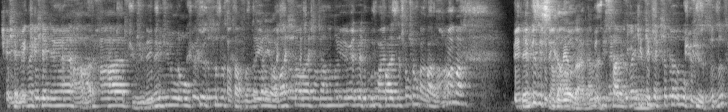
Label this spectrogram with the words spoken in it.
kelime kelime, harf harf, cümle cümle okuyorsunuz. Kafanızda yavaş yavaş canlanıyor. Evet bunun faydası çok fazla ama belli bir sıkılıyorlar, bir sayfayı iki dakikada okuyorsunuz.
